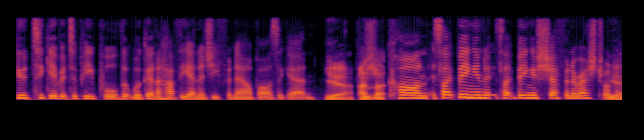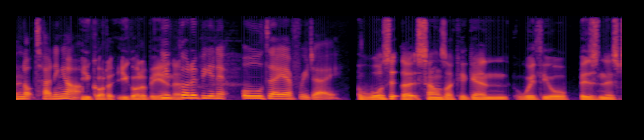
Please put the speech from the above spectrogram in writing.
good to give it to people that were going to have the energy for nail bars again. Yeah. Because you uh, can't. It's like being in. It's like being a chef in a restaurant Yeah. and not turning up. you got it. You got to be in You've it. got to be in it all day, every day. Was it though? It sounds like again with your business,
